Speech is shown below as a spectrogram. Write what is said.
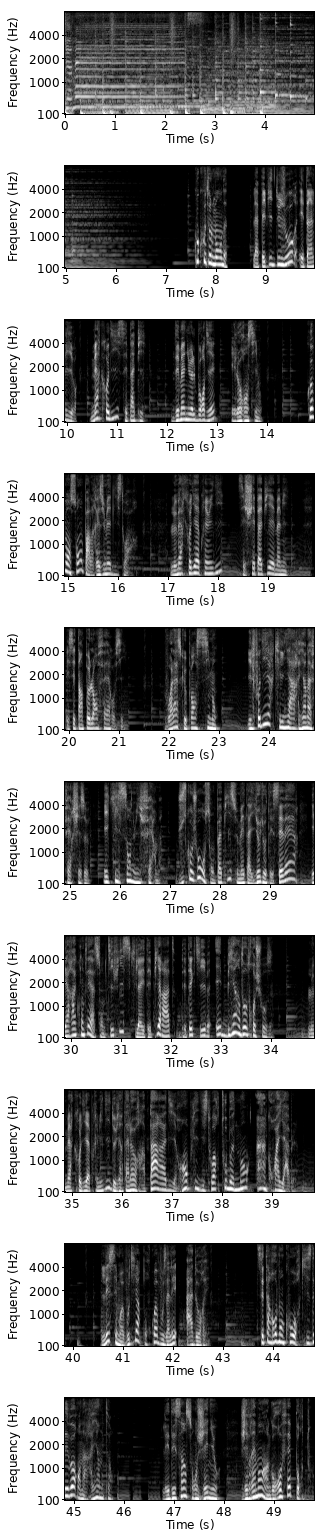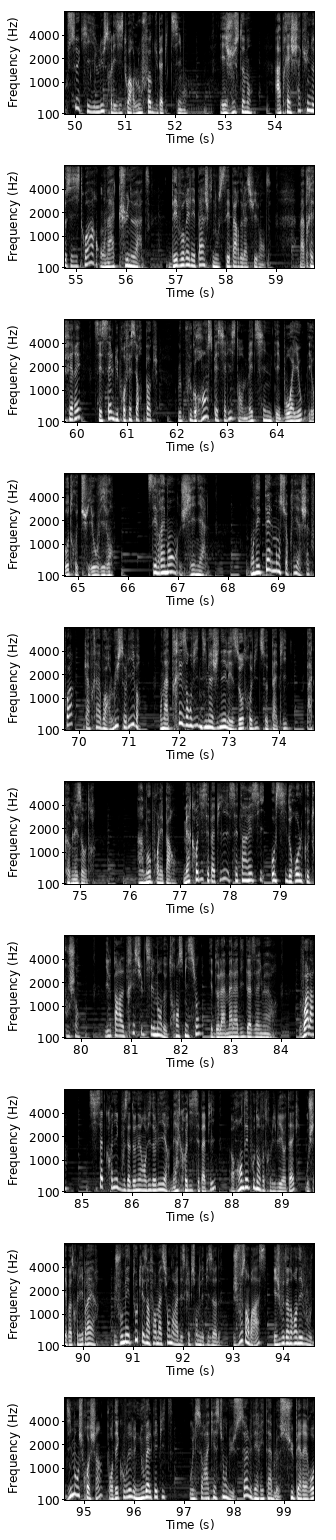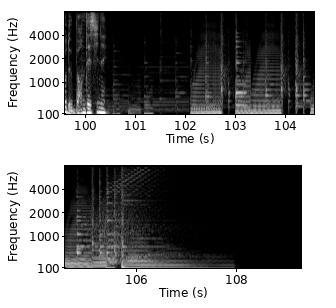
jeunesse. Coucou tout le monde La pépite du jour est un livre. Mercredi, c'est Papy, d'Emmanuel Bourdier et Laurent Simon. Commençons par le résumé de l'histoire. Le mercredi après-midi, c'est chez Papy et Mamie. Et c'est un peu l'enfer aussi. Voilà ce que pense Simon. Il faut dire qu'il n'y a rien à faire chez eux et qu'il s'ennuie ferme. Jusqu'au jour où son papy se met à yoyoter sévère et à raconter à son petit-fils qu'il a été pirate, détective et bien d'autres choses. Le mercredi après-midi devient alors un paradis rempli d'histoires tout bonnement incroyables. Laissez-moi vous dire pourquoi vous allez adorer. C'est un roman court qui se dévore en un rien de temps. Les dessins sont géniaux. J'ai vraiment un gros fait pour tous ceux qui illustrent les histoires loufoques du papy de Simon. Et justement, après chacune de ces histoires, on n'a qu'une hâte, dévorer les pages qui nous séparent de la suivante. Ma préférée, c'est celle du professeur Pock, le plus grand spécialiste en médecine des boyaux et autres tuyaux vivants. C'est vraiment génial. On est tellement surpris à chaque fois qu'après avoir lu ce livre, on a très envie d'imaginer les autres vies de ce papy, pas comme les autres. Un mot pour les parents. Mercredi c'est papy, c'est un récit aussi drôle que touchant. Il parle très subtilement de transmission et de la maladie d'Alzheimer. Voilà, si cette chronique vous a donné envie de lire Mercredi c'est papy, rendez-vous dans votre bibliothèque ou chez votre libraire. Je vous mets toutes les informations dans la description de l'épisode. Je vous embrasse et je vous donne rendez-vous dimanche prochain pour découvrir une nouvelle pépite, où il sera question du seul véritable super-héros de bande dessinée.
